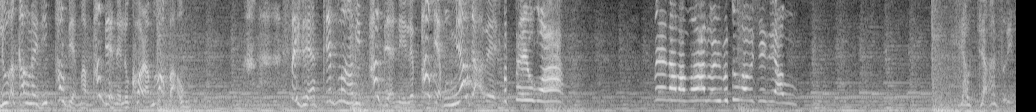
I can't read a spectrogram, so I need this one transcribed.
လူအကောင်လိုက်ကြီးဖောက်ပြန်မှာဖောက်ပြန်တယ်လို့ခေါ်တာမဟုတ်ပါဘူးစိတ်ထဲကပြစ်မှားပြီးဖောက်ပြန်နေလေဖောက်ပြန်မှုမြောက်တာပဲမသိဘူးကွာမင်းနာမငါလွယ်ပြီးဘယ်သူမှမရှိသေးဘူးယောက်ျားဆိုရင်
